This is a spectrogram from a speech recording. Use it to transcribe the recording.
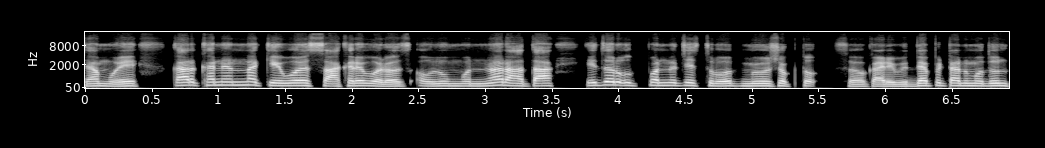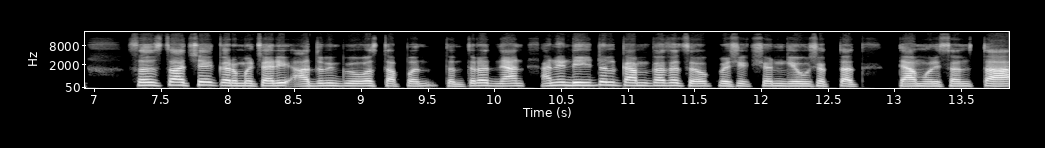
त्यामुळे कारखान्यांना केवळ साखरेवरच अवलंबून न राहता इतर उत्पन्नाचे स्रोत मिळू शकतो. सहकारी विद्यापीठांमधून संस्थाचे कर्मचारी आधुनिक व्यवस्थापन तंत्रज्ञान आणि डिजिटल कामकाजाचं प्रशिक्षण घेऊ शकतात. त्यामुळे संस्था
